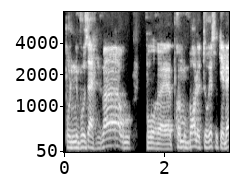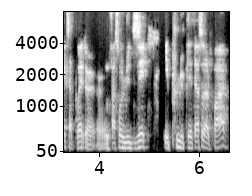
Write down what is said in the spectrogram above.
pour les nouveaux arrivants ou pour euh, promouvoir le tourisme au Québec, ça pourrait être une façon ludique et plus, plus intéressante de le faire.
